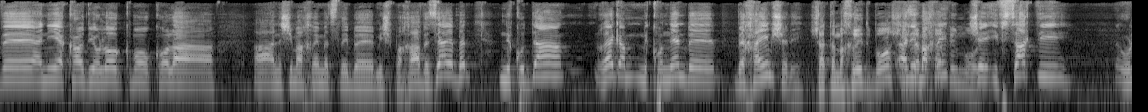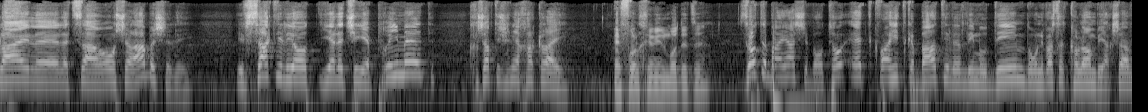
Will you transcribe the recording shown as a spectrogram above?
ואני אהיה קרדיולוג כמו כל האנשים האחרים אצלי במשפחה, וזה היה נקודה, רגע מקונן בחיים שלי. שאתה מחליט בו שזה מה שאתה ללמוד. שהפסקתי, אולי לצערו של אבא שלי, הפסקתי להיות ילד שיהיה pre-med, חשבתי שאני חקלאי. איפה הולכים ללמוד את זה? זאת הבעיה שבאותו עת כבר התקבלתי ללימודים באוניברסיטת קולומביה. עכשיו,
